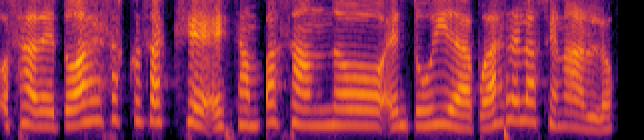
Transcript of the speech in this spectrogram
o sea, de todas esas cosas que están pasando en tu vida, puedas relacionarlo,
